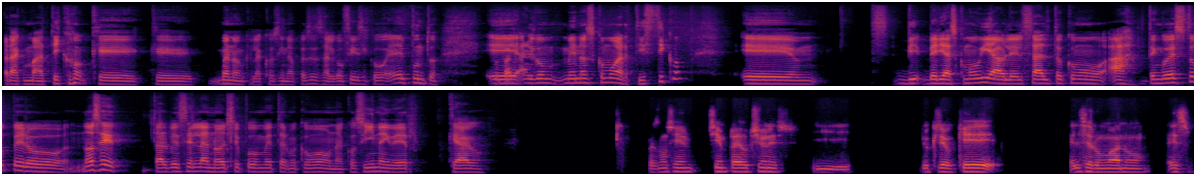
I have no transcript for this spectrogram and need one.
pragmático que, que, bueno, que la cocina pues es algo físico. El punto, eh, algo menos como artístico. eh, verías como viable el salto como, ah, tengo esto, pero no sé, tal vez en la noche puedo meterme como a una cocina y ver qué hago. Pues no, siem- siempre hay opciones y yo creo que el ser humano es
